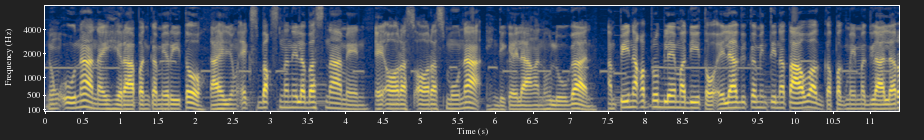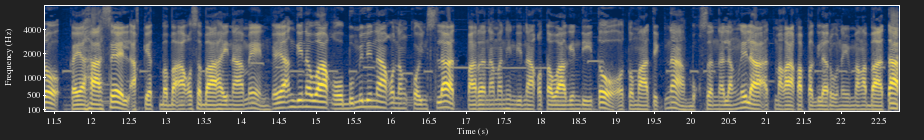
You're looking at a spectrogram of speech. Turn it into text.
Nung una, nahihirapan kami rito dahil yung Xbox na nilabas namin, eh oras-oras muna, hindi kailangan hulugan. Ang pinaka problema dito ay lagi kaming tinatawag kapag may maglalaro. Kaya hassle, akyat baba ako sa bahay namin. Kaya ang ginawa ko, bumili na ako ng coin slot para naman hindi na ako tawagin dito. Automatic na, buksan na lang nila at makakapaglaro na yung mga bata.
